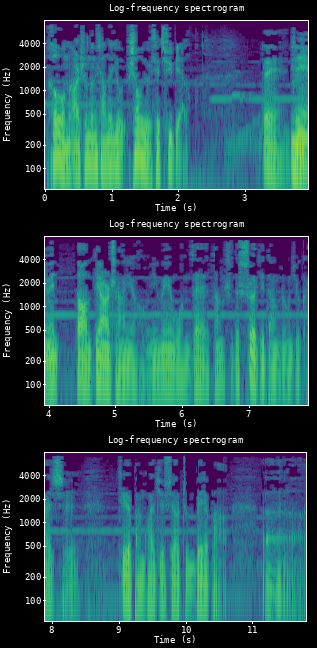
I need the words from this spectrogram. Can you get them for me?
和我们耳熟能详的又稍微有些区别了。对，这因为到了第二场以后，因为我们在当时的设计当中就开始这个板块就是要准备把呃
